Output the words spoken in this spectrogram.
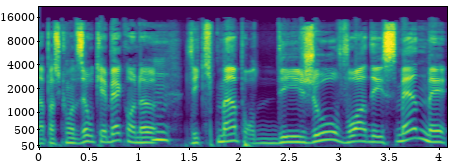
hein, parce qu'on disait au Québec, on a Mm. de l'équipement pour des jours, voire des semaines, mais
